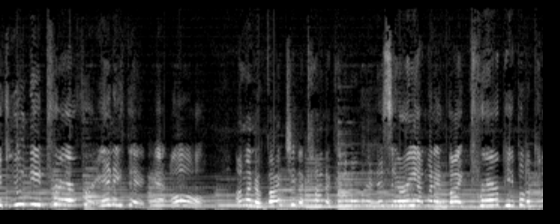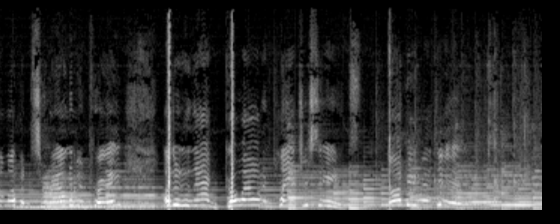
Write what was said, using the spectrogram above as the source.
if you need prayer for anything at all, I'm going to invite you to kind of come over in this area. I'm going to invite prayer people to come up and surround them and pray. Other than that, go out and plant your seeds. God be with you.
